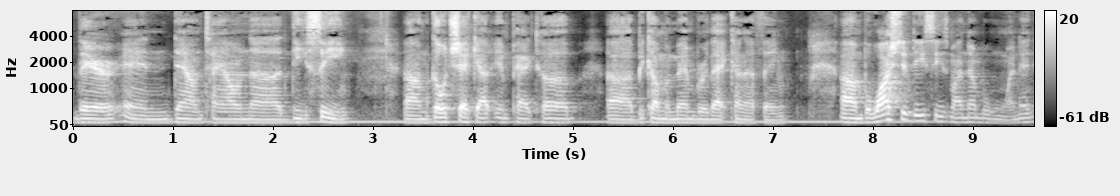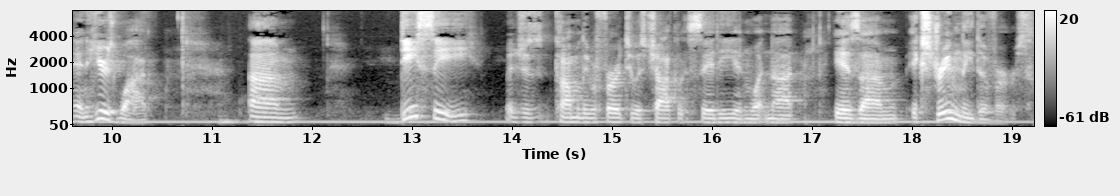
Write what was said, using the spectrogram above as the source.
there in downtown uh, DC. Um, go check out Impact Hub, uh, become a member, that kind of thing. Um, but Washington, D.C. is my number one. And, and here's why. Um, D.C., which is commonly referred to as Chocolate City and whatnot, is um, extremely diverse.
